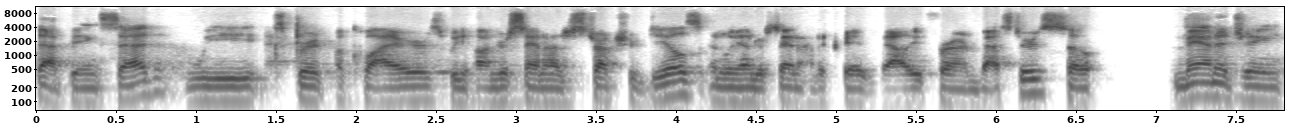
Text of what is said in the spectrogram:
that being said, we expert acquirers, we understand how to structure deals, and we understand how to create value for our investors. So managing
